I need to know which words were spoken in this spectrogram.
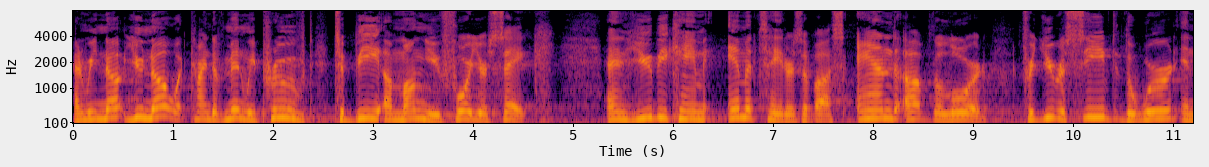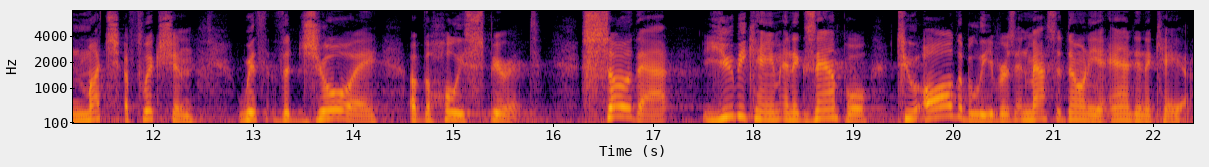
and we know, you know what kind of men we proved to be among you for your sake. And you became imitators of us and of the Lord, for you received the word in much affliction with the joy of the Holy Spirit, so that you became an example to all the believers in Macedonia and in Achaia.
